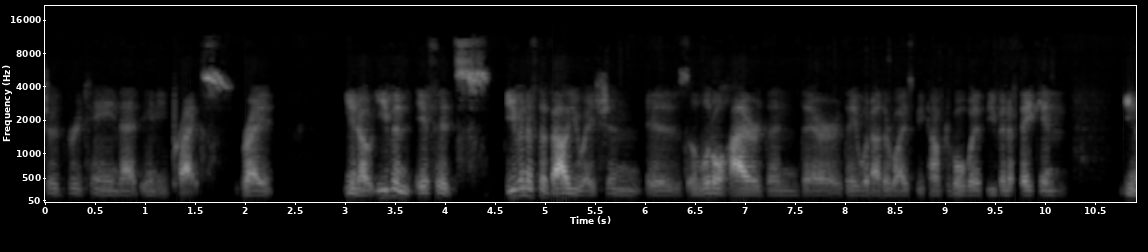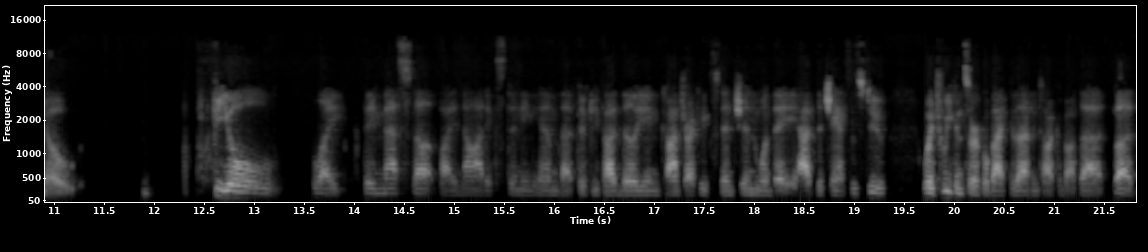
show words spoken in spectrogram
should retain at any price, right? You know, even if it's even if the valuation is a little higher than their they would otherwise be comfortable with, even if they can, you know, feel like they messed up by not extending him that 55 million contract extension when they had the chances to, which we can circle back to that and talk about that. But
